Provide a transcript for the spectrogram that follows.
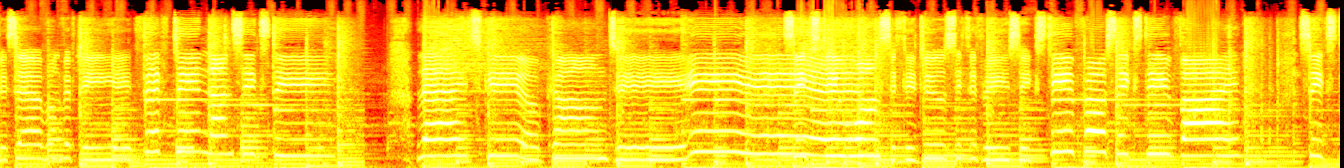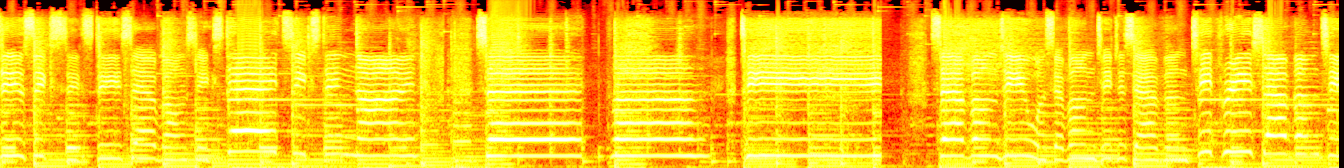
57, 58, 59, 60. Let's keep counting. 61, 62, 63, 64, 65 66, 67, 68, 69 70 71, 72, 73, 70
